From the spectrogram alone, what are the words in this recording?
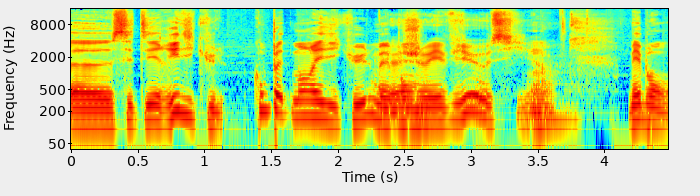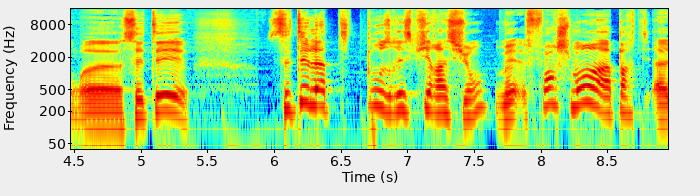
euh, c'était ridicule, complètement ridicule. Mais le bon, jeu est vieux aussi. hein. mais bon, euh, c'était, c'était la petite pause respiration. Mais franchement, à partir, à-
